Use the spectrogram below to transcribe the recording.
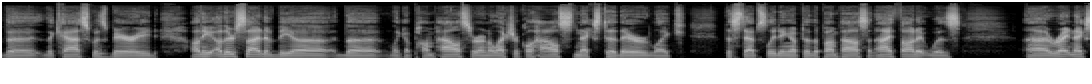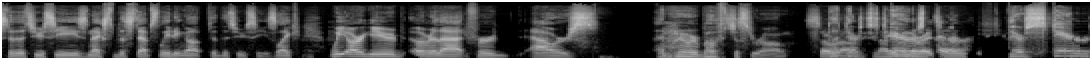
the the cask was buried on the other side of the uh the like a pump house or an electrical house next to their like the steps leading up to the pump house, and I thought it was. Uh, right next to the two C's, next to the steps leading up to the two C's. Like we argued over that for hours, and we were both just wrong. So But wrong. there's Not even the stairs right there. There's stairs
